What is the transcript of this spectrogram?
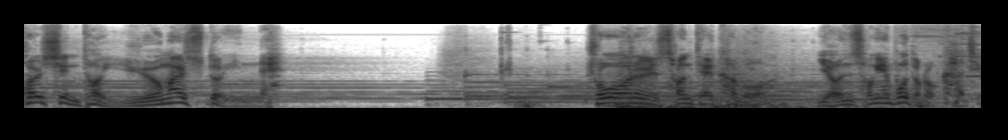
훨씬 더 유용할 수도 있네. 조언을 선택하고 연성해 보도록 하지.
